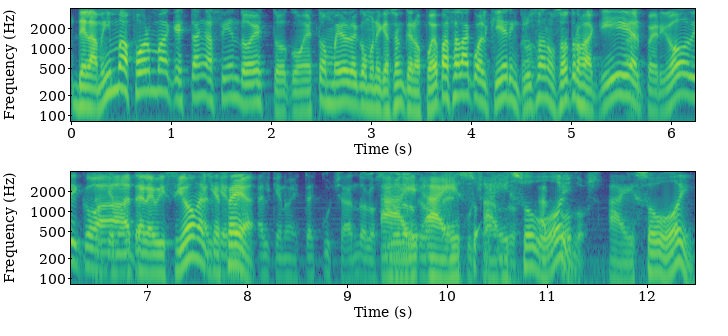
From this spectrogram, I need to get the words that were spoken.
de la misma forma que están haciendo esto con estos medios de comunicación, que nos puede pasar a cualquiera, incluso a nosotros aquí, al periódico, Al a la televisión, al, al que, sea. al que nos está escuchando, a los hijos A, de los que nos a eso, a eso a voy. todos. A eso voy.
